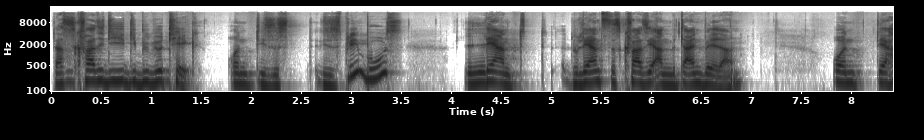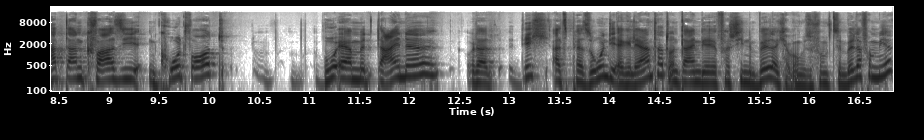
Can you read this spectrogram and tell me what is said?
das ist quasi die, die Bibliothek. Und dieses, dieses Dream Boost lernt, du lernst es quasi an mit deinen Bildern. Und der hat dann quasi ein Codewort, wo er mit deine oder dich als Person, die er gelernt hat und deine verschiedenen Bilder, ich habe irgendwie so 15 Bilder von mir,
